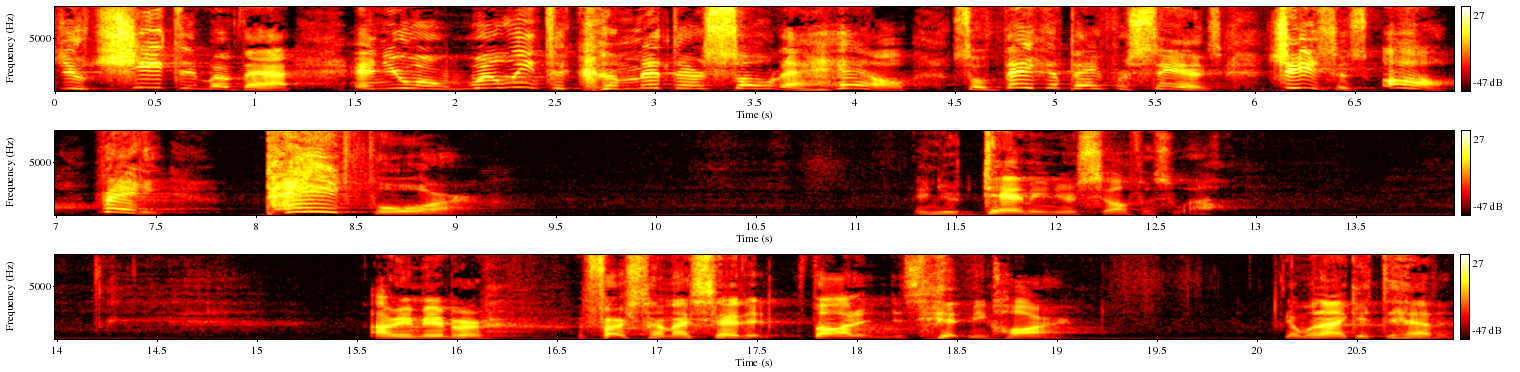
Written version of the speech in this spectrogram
You cheat them of that, and you are willing to commit their soul to hell so they can pay for sins Jesus already paid for. And you're damning yourself as well. I remember the first time I said it, thought it, and just hit me hard. And when I get to heaven,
